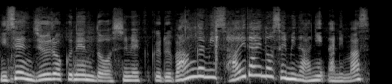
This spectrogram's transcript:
2016年度を締めくくる番組最大のセミナーになります。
